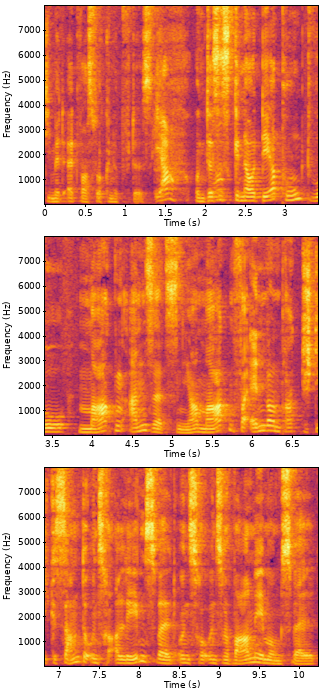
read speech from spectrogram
die mit etwas verknüpft ist. Ja. Und das ja. ist genau der Punkt, wo Marken ansetzen. Ja, Marken verändern praktisch die gesamte unsere Erlebenswelt, unsere, unsere Wahrnehmungswelt.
